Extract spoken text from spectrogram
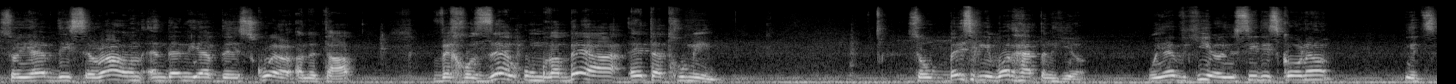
So you have this around, and then you have the square on the top. וחוזר ומרבע את התחומים. So basically what happened here? We have here, you see this corner, it's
